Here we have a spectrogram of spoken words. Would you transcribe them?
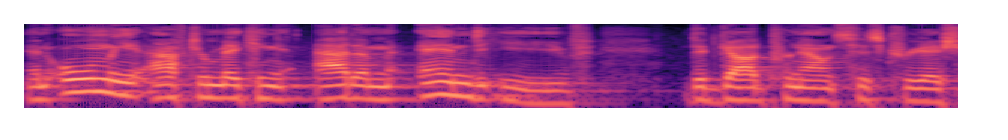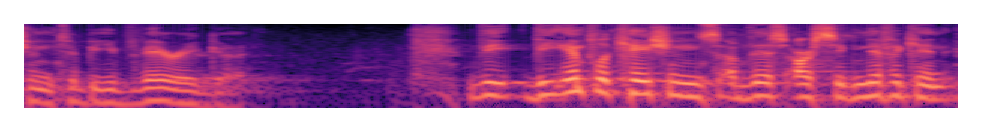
And only after making Adam and Eve did God pronounce his creation to be very good. The, the implications of this are significant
